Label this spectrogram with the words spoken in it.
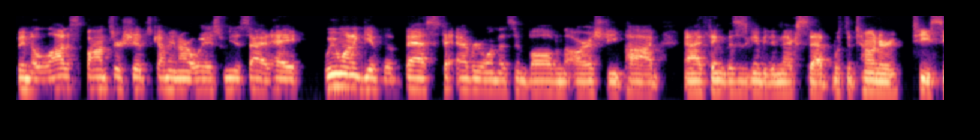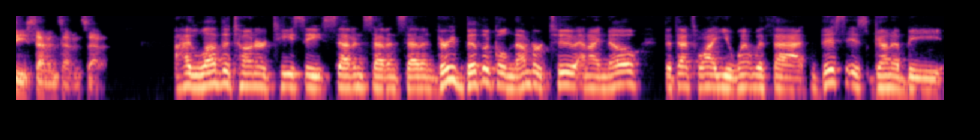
been a lot of sponsorships coming our way. So we decided, hey, we want to give the best to everyone that's involved in the RSG pod. And I think this is going to be the next step with the Tonor TC777. I love the Tonor TC777. Very biblical number, too. And I know that that's why you went with that. This is going to be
